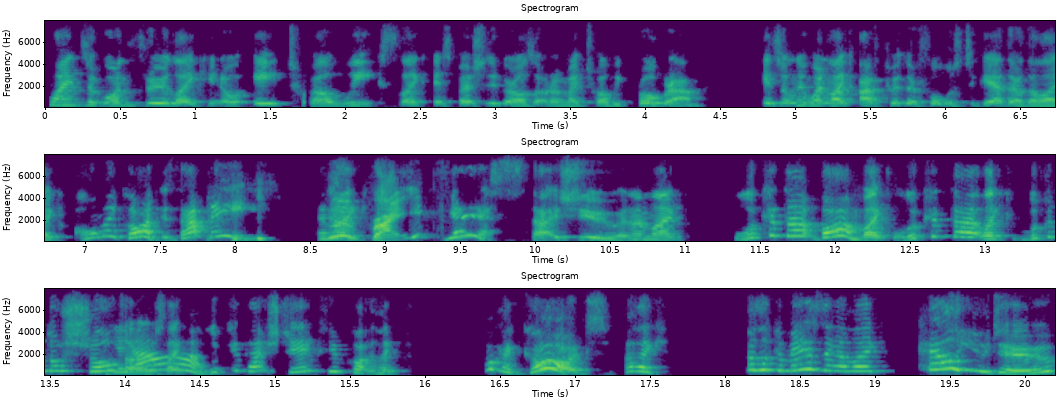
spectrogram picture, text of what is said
clients are going through like, you know, eight, 12 weeks, like especially the girls that are in my 12 week program. It's only when like I've put their photos together, they're like, oh my God, is that me? And like, right? yes, that is you. And I'm like, look at that bum. Like, look at that. Like, look at those shoulders. Like, look at that shape you've got. Like, oh my God. I'm like, I look amazing. I'm like, hell you do.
